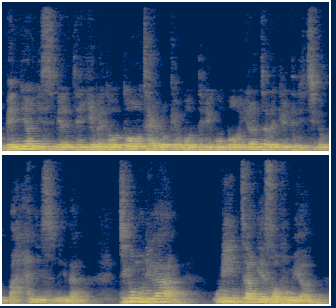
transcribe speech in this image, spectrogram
몇 년 있으면 이제 예배도 또 자유롭게 못 드리고 뭐 이런저런 일들이 지금 많이 있습니다. 지금 우리가 우리 입장에서 보면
